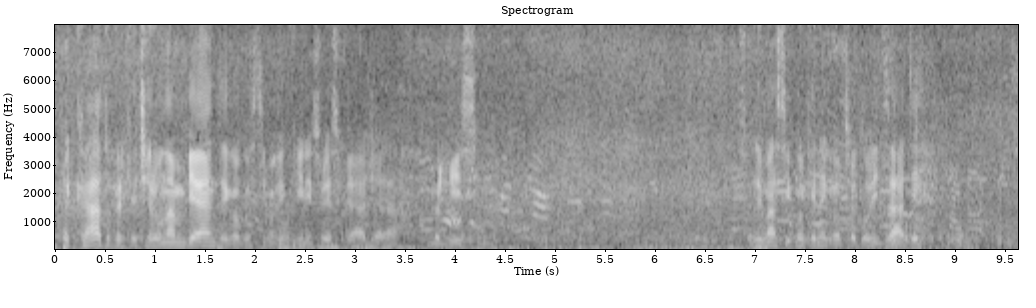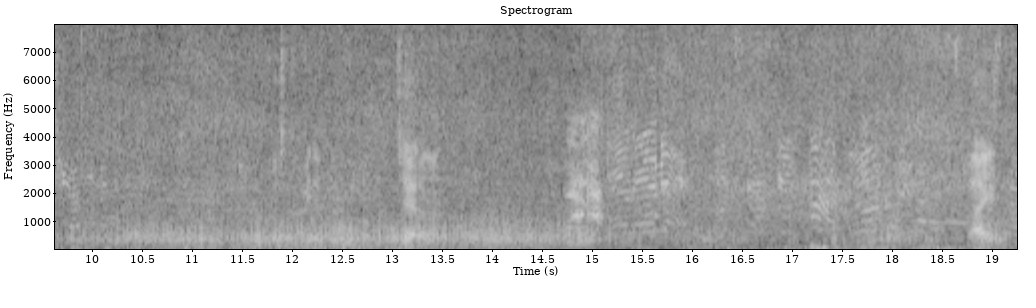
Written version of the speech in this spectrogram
peccato perché c'era un ambiente con questi marocchini sulle spiagge, era bellissimo. Sono rimasti qualche negozio autorizzati. C'erano. Vai.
